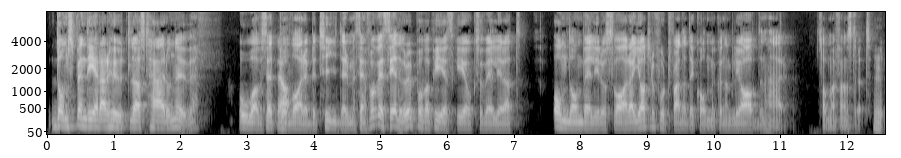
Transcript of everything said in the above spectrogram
de spenderar hutlöst här och nu. Oavsett på Ja. vad det betyder. Men sen får vi se, det beror på vad PSG också väljer att, om de väljer att svara. Jag tror fortfarande att det kommer kunna bli av den här sommarfönstret. Mm.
